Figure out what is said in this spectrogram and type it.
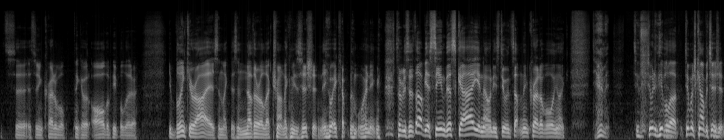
It's uh, it's incredible. Think about all the people that are. You blink your eyes and like there's another electronic musician. You wake up in the morning, somebody says, "Oh, have you seen this guy?" You know, and he's doing something incredible, and you're like, "Damn it, too too many people out, there, too much competition."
